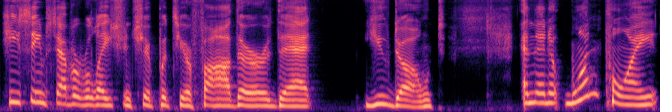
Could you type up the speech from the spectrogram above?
He seems to have a relationship with your father that you don't. And then at one point,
